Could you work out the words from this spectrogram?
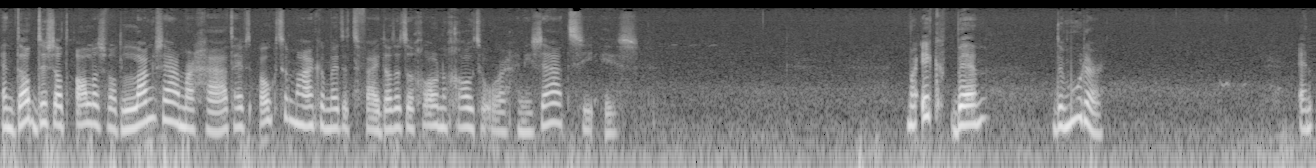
En dat dus dat alles wat langzamer gaat, heeft ook te maken met het feit dat het een gewoon een grote organisatie is. Maar ik ben de moeder. En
